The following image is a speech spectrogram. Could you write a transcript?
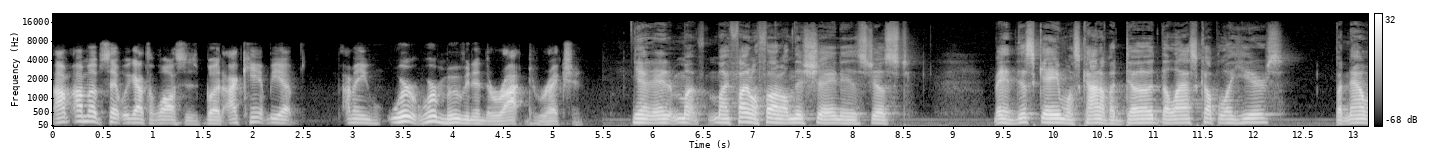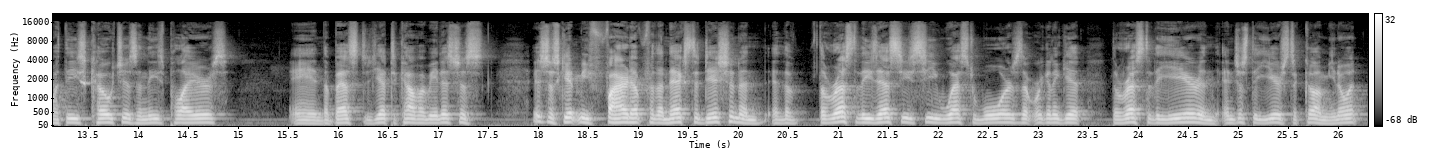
I'm, I'm upset we got the losses, but I can't be up. I mean, we're we're moving in the right direction. Yeah, and my my final thought on this, Shane, is just, man, this game was kind of a dud the last couple of years, but now with these coaches and these players, and the best yet to come. I mean, it's just it's just getting me fired up for the next edition and, and the, the rest of these SEC West wars that we're going to get the rest of the year and, and just the years to come. You know what?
